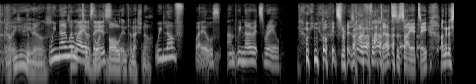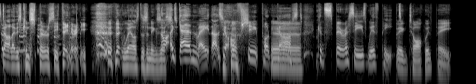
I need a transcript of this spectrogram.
We don't need your emails. We know where Send it to Wales is. Football International. We love Wales, and we know it's real. we know it's, it's not a flat Earth society. I'm going to start like this conspiracy theory that Wales doesn't exist. Not again, mate. That's your offshoot podcast, Conspiracies with Pete. Big talk with Pete.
